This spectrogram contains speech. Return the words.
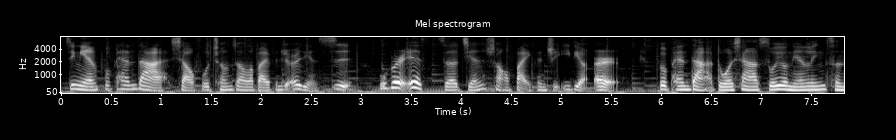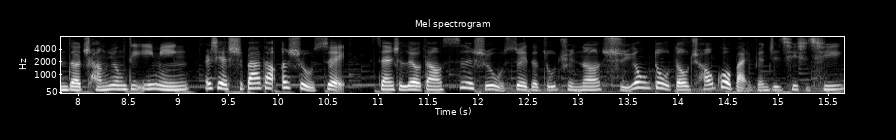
今年 f o o Panda 小幅成长了百分之二点四，Uber Eats 则减少百分之一点二。Foodpanda 夺下所有年龄层的常用第一名，而且十八到二十五岁、三十六到四十五岁的族群呢，使用度都超过百分之七十七。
